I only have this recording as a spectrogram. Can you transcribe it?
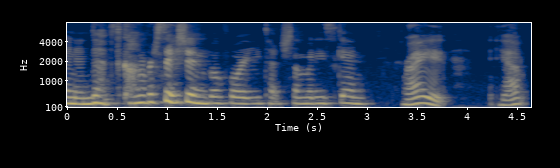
an in depth conversation before you touch somebody's skin. right. Yep.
